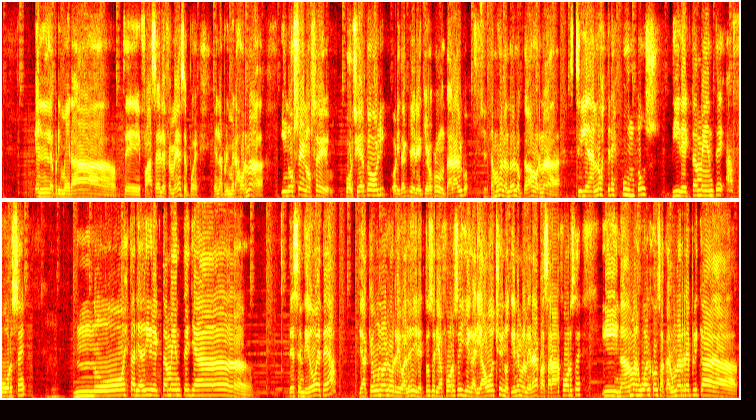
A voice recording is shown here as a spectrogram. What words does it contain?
en la primera este, fase del FMS, pues, en la primera jornada. Y no sé, no sé. Por cierto, Oli, ahorita quiero preguntar algo. Estamos hablando de la octava jornada. Si le dan los tres puntos directamente a Force, no estaría directamente ya descendido BTA, ya que uno de los rivales directos sería Force y llegaría a 8 y no tiene manera de pasar a Force. Y nada más igual con sacar una réplica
